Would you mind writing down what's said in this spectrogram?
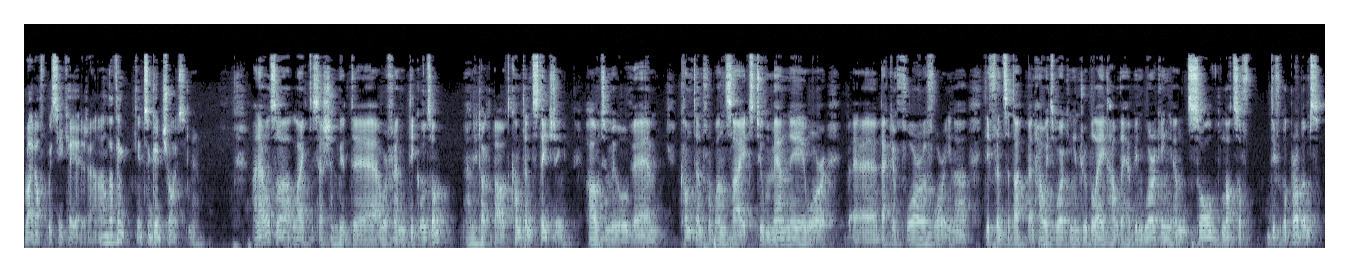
right off with CK Editor, and I think it's a good choice. Yeah. And I also liked the session with uh, our friend Dick Olsson, and he talked about content staging, how to move um, content from one site to many or uh, back and forth or in a different setup and how it's working in Drupal 8, how they have been working and solved lots of difficult problems.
